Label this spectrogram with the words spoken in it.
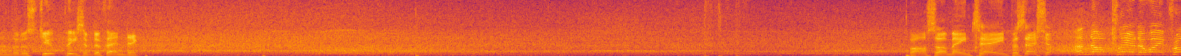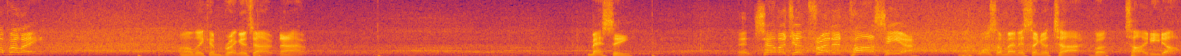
And an astute piece of defending. Barca maintain possession and not cleared away properly. Well, they can bring it out now. Messi. Intelligent threaded pass here. It was a menacing attack, but tidied up.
